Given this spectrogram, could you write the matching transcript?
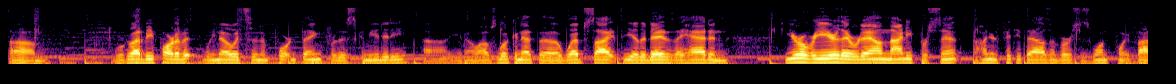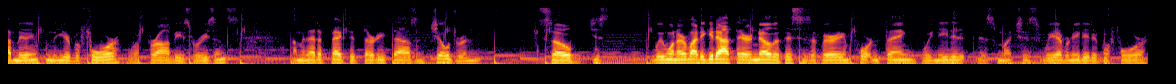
um, we're glad to be part of it. We know it's an important thing for this community. Uh, you know, I was looking at the website the other day that they had and year over year they were down 90%, 150,000 versus 1.5 million from the year before for obvious reasons. I mean, that affected 30,000 children. So just, we want everybody to get out there and know that this is a very important thing. We need it as much as we ever needed it before.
